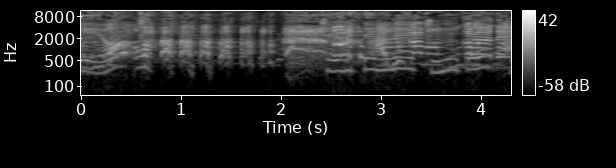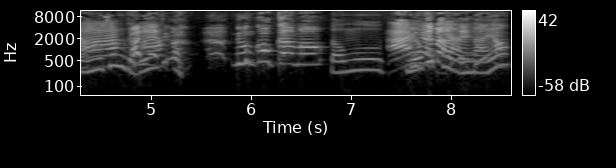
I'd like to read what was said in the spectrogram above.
이야기예요. 재미 때문에 두는 꼭 방송들이 눈꼭 감어. 너무 귀엽지. 않나요?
